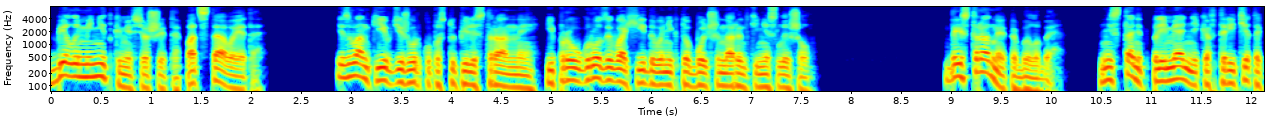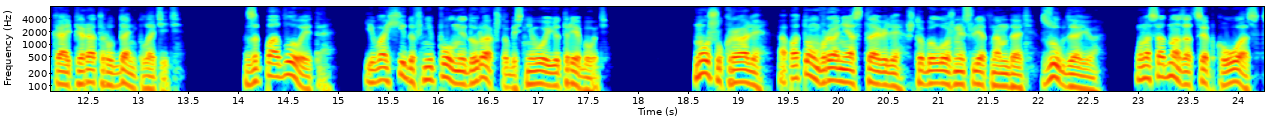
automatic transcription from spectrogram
Белыми нитками все шито, подстава это. И звонки в дежурку поступили странные, и про угрозы Вахидова никто больше на рынке не слышал. Да и странно это было бы. Не станет племянник авторитета кооператору дань платить. Западло это, и Вахидов не полный дурак, чтобы с него ее требовать. Нож украли, а потом в ране оставили, чтобы ложный след нам дать. Зуб даю. У нас одна зацепка, у вас.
